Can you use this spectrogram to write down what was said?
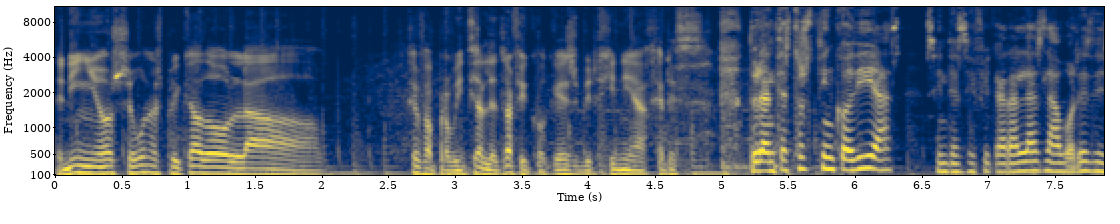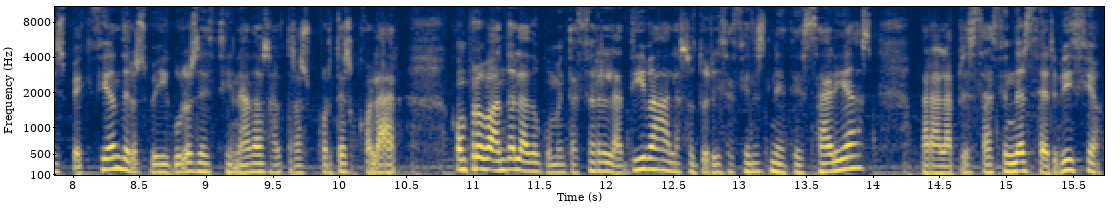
de niños, según ha explicado la jefa provincial de tráfico, que es Virginia Jerez. Durante estos cinco días se intensificarán las labores de inspección de los vehículos destinados al transporte escolar, comprobando la documentación relativa a las autorizaciones necesarias para la prestación del servicio,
